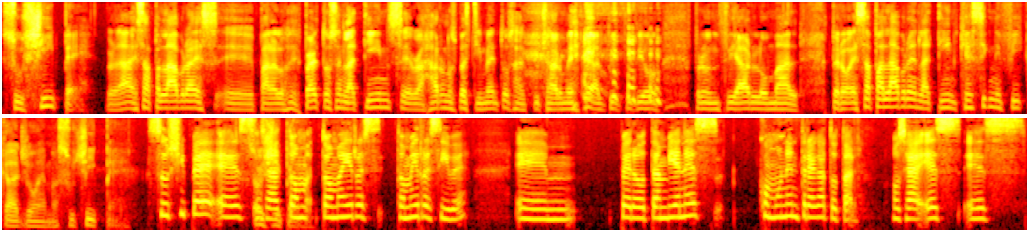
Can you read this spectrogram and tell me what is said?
Sushipe, ¿verdad? Esa palabra es eh, para los expertos en latín, se rajaron los vestimentos al escucharme al principio pronunciarlo mal. Pero esa palabra en latín, ¿qué significa, Joema? Sushipe. Sushipe es, Sushipe. o sea, toma, toma, y, toma y recibe, eh, pero también es como una entrega total. O sea, es, es,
